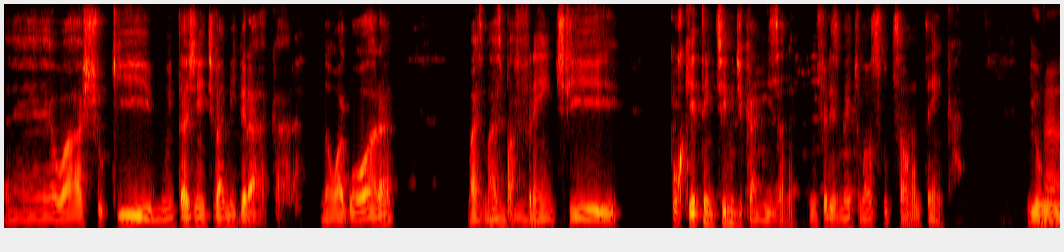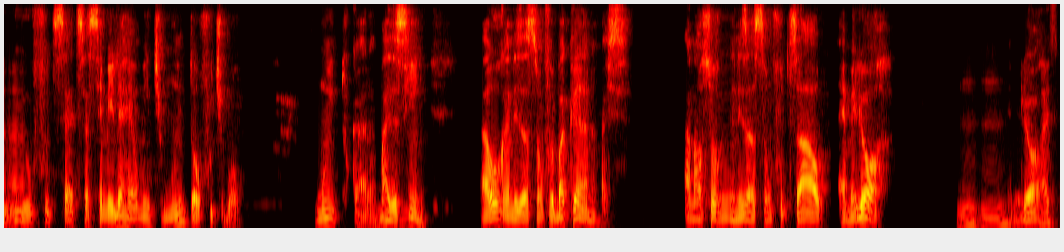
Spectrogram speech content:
é, eu acho que muita gente vai migrar, cara. Não agora, mas mais uhum. para frente, porque tem time de camisa, né? Infelizmente o nosso futsal não tem, cara. E o, uhum. e o futsal se assemelha realmente muito ao futebol. Muito, cara. Mas assim, uhum. a organização foi bacana, mas a nossa organização futsal é melhor. Uhum. É melhor. Mas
